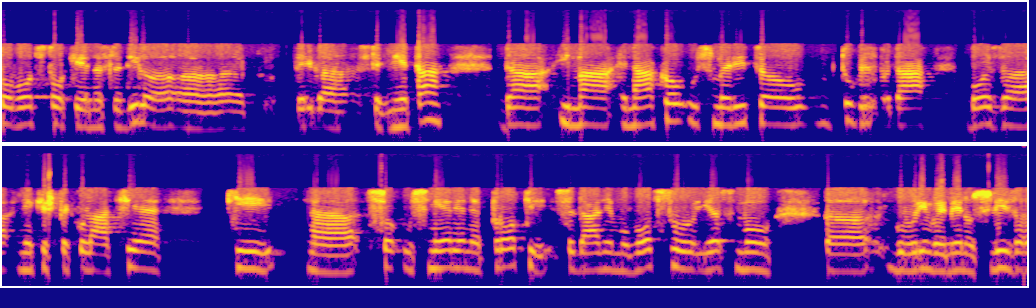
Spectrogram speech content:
to vodstvo, ki je nasledilo uh, tega stegneta, da ima enako usmeritev, tu gre morda bolj za neke špekulacije, ki uh, so usmerjene proti sedanjemu vodstvu. Jaz mu uh, Uh, govorim v imenu Sviza,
